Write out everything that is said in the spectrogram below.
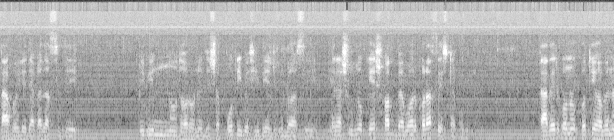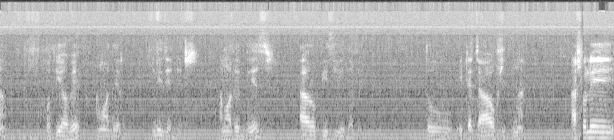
তাহলে দেখা যাচ্ছে যে বিভিন্ন ধরনের যেসব প্রতিবেশী দেশগুলো আছে, এরা সুযোগকে সদ্ব্যবহার করার চেষ্টা করবে। তাদের কোনো ক্ষতি হবে না, ক্ষতি হবে আমাদের নিজেদের আমাদের দেশ আরও পিছিয়ে যাবে। তো এটা চাওয়া উচিত না। আসলে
